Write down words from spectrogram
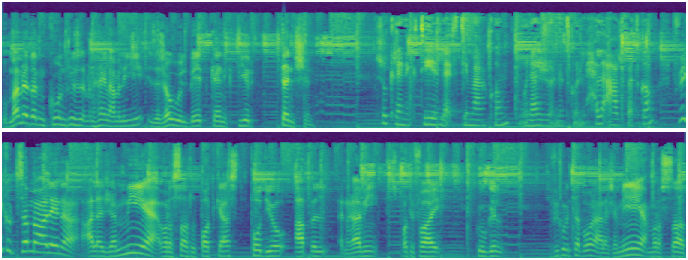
وما بنقدر نكون جزء من هاي العملية إذا جوا البيت كان كتير tension. شكرا كثير لاستماعكم ونرجو إنه تكون الحلقة عجبتكم. فيكم تسمعوا علينا على جميع منصات البودكاست بوديو أبل أنغامي سبوتيفاي جوجل. وفيكم تتابعونا على جميع منصات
